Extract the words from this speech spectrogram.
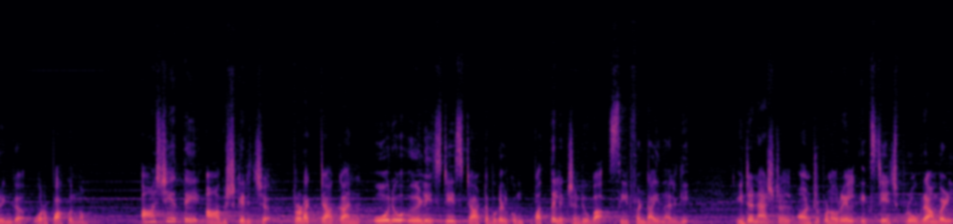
റിങ്ക് ഉറപ്പാക്കുന്നു. ആശയത്തെ ആവിഷ്കരിച്ച് പ്രൊഡക്റ്റാക്കാൻ ഓരോ ഏർലി സ്റ്റേജ് സ്റ്റാർട്ടപ്പുകൾക്കും പത്ത് ലക്ഷം രൂപ സീഡ് ഫണ്ടായി നൽകി. ഇന്റർനാഷണൽ ഓൺട്രപ്രണോറിയൽ എക്സ്ചേഞ്ച് പ്രോഗ്രാം വഴി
